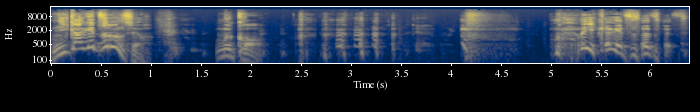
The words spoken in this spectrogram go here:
2ヶ月分ですよ。向こう。もう2ヶ月経つです。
